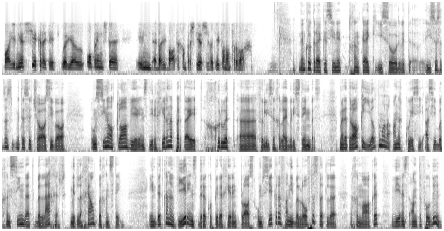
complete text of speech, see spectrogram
waar jy meer sekerheid het oor jou opbrengste en dat die bate gaan presteer soos wat jy van hom verwag. Ek dink ook reg as jy net gaan kyk hierso, weet hierso sit ons met 'n situasie waar Ons sien al klaar weer eens die regerende party het groot uh verliese gely by die stembus. Maar dit raak 'n heeltemal 'n ander kwessie as jy begin sien dat beleggers met hulle geld begin stem. En dit kan nou weer eens druk op die regering plaas om sekere van die beloftes wat hulle gemaak het weer eens aan te voldoen.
